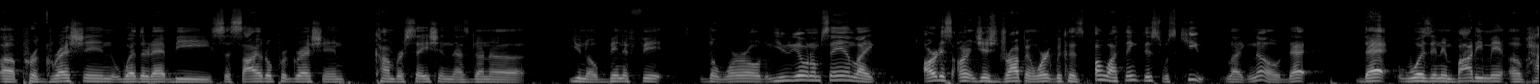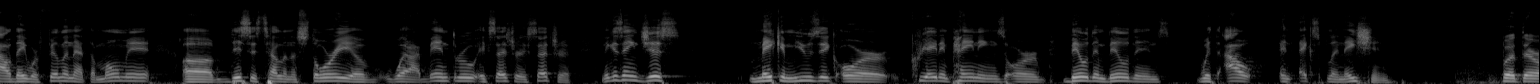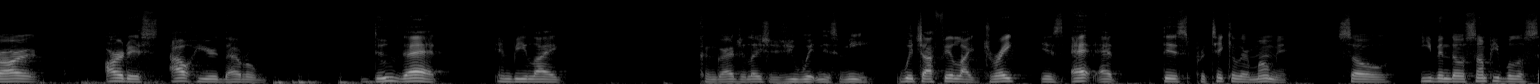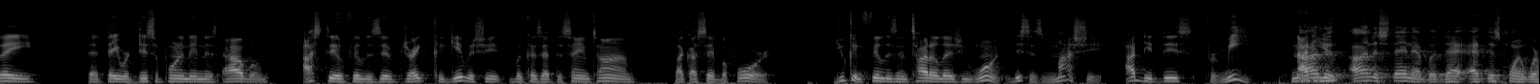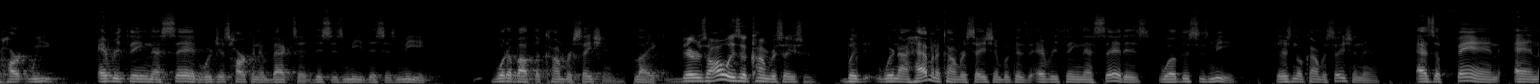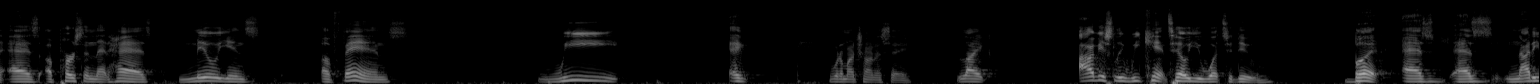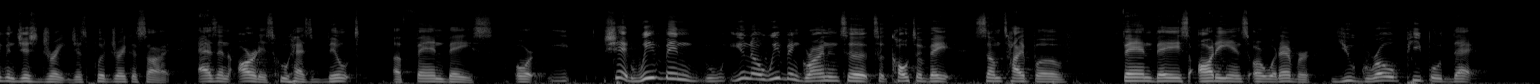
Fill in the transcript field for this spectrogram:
uh progression whether that be societal progression conversation that's gonna you know benefit the world. You get what i'm saying? Like artists aren't just dropping work because oh i think this was cute. Like no that that was an embodiment of how they were feeling at the moment. Uh, this is telling a story of what i've been through etc etc niggas ain't just making music or creating paintings or building buildings without an explanation. But there are artists out here that'll do that and be like, "Congratulations, you witnessed me," which I feel like Drake is at at this particular moment. So even though some people will say that they were disappointed in this album, I still feel as if Drake could give a shit because at the same time, like I said before, you can feel as entitled as you want. This is my shit. I did this for me, not I, you. I understand that, but that at this point we're heart we everything that's said we're just harkening back to this is me, this is me. What about the conversation? Like, There's always a conversation. But we're not having a conversation because everything that's said is well, this is me. There's no conversation there. As a fan and as a person that has millions of fans, we eh, what am I trying to say? Like obviously we can't tell you what to do. But as as not even just Drake, just put Drake aside, as an artist who has built a fan base or shit, we've been you know, we've been grinding to to cultivate some type of fan base, audience or whatever. You grow people that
